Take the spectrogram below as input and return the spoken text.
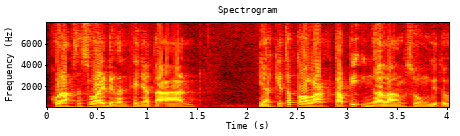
kurang sesuai dengan kenyataan, ya kita tolak. Tapi nggak langsung gitu.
